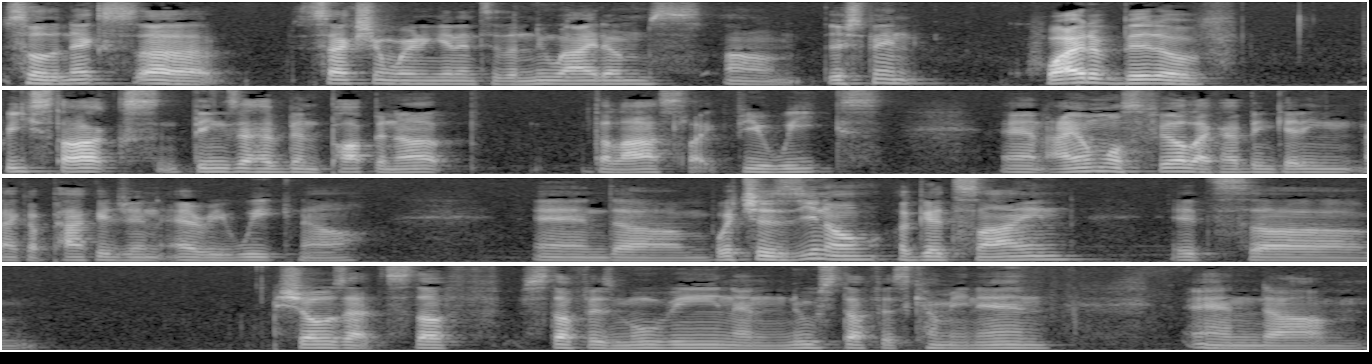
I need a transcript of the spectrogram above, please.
so the next uh, section, we're going to get into the new items. Um, there's been quite a bit of restocks and things that have been popping up the last like few weeks and i almost feel like i've been getting like a package in every week now and um, which is you know a good sign. It's um, shows that stuff stuff is moving and new stuff is coming in, and um,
